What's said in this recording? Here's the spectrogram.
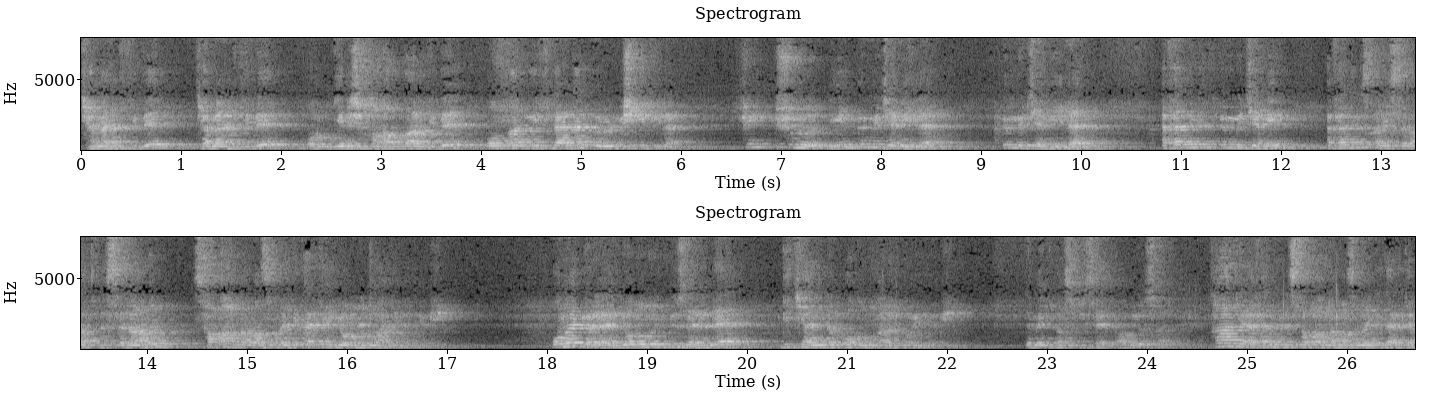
kement gibi, kement gibi, o geniş halatlar gibi ondan liflerden örülmüş ip Çünkü şunu diyeyim, Ümmü Cemile, Ümmü Cemile, Efendimiz Ümmü Cemil, Efendimiz Aleyhisselatü Vesselam'ın sabah namazına giderken yolunu takip ediyor. Ona göre yolunun üzerine dikenli odunları koyuyor. Demek nasıl bir zevk alıyorsa, ta ki Efendimiz sabah namazına giderken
